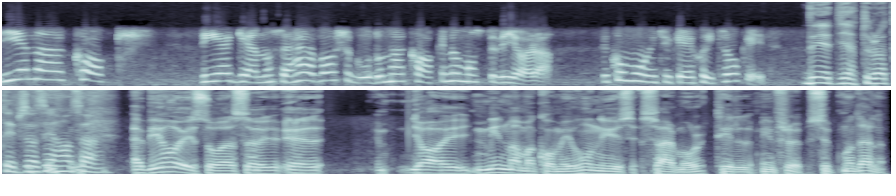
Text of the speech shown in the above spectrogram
ge henne kakdegen och så här, varsågod, de här kakorna måste vi göra. Det kommer hon ju tycka är skittråkigt. Det är ett jättebra tips. Vad säger Hansa? Eh, Vi har ju så, alltså, eh, ja, min mamma kommer ju, hon är ju svärmor till min fru, supermodellen.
